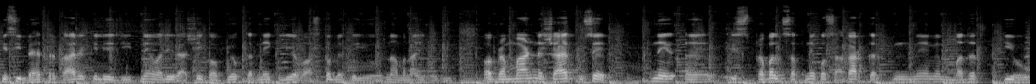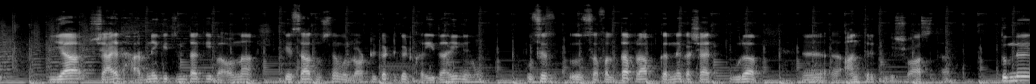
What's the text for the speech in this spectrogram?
किसी बेहतर कार्य के लिए जीतने वाली राशि का उपयोग करने के लिए वास्तव में कोई योजना बनाई होगी, और ब्रह्मांड ने शायद उसे अपने इस प्रबल सपने को साकार करने में मदद की हो। या शायद हारने की चिंता की भावना के साथ उसने वो लॉटरी का टिकट खरीदा ही नहीं हो। उसे सफलता प्राप्त करने का शायद पूरा आंतरिक विश्वास था। तुमने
